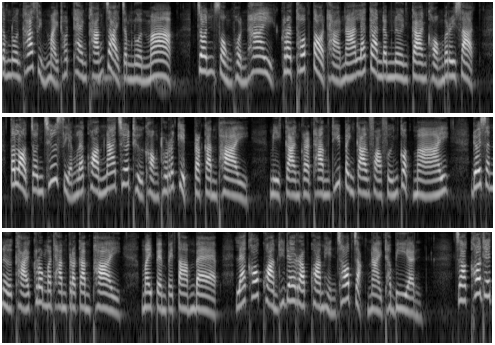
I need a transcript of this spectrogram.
จำนวนค่าสินใหม่ทดแทนค้างจ่ายจำนวนมาก จนส่งผลให้กระทบต่อฐานะและการดำเนินการของบริษัท ตลอดจนชื่อเสียงและความน่าเชื่อถือของธุรกิจประกันภัย มีการกระทำที่เป็นการฝ่าฝืนกฎหมาย โดยเสนอขายกรมธรรม์ประกันภัย ไม่เป็นไปตามแบบ และข้อความที่ได้รับความเห็นชอบจากนายทะเบียนจากข้อเท็จ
